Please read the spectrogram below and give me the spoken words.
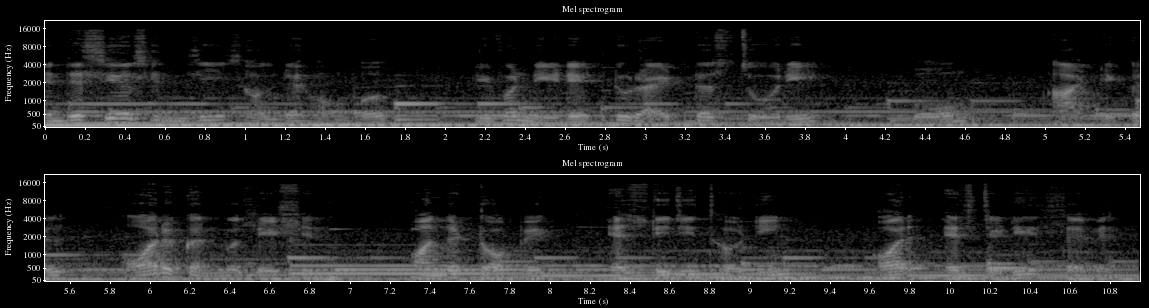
In this year's Hindi's holiday homework, we were needed to write a story, poem, article, or a conversation on the topic SDG 13 or SDG 7.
